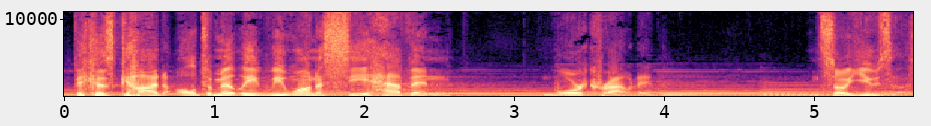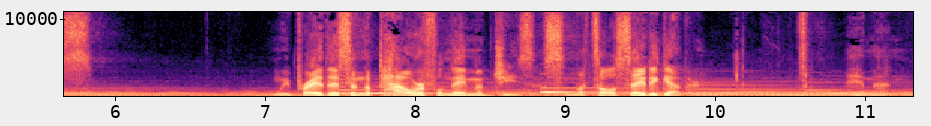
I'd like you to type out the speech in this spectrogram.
Because, God, ultimately, we want to see heaven more crowded. And so use us. We pray this in the powerful name of Jesus. And let's all say together, Amen.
